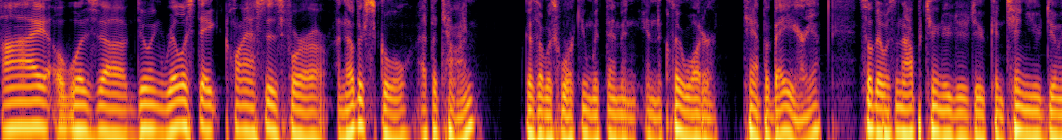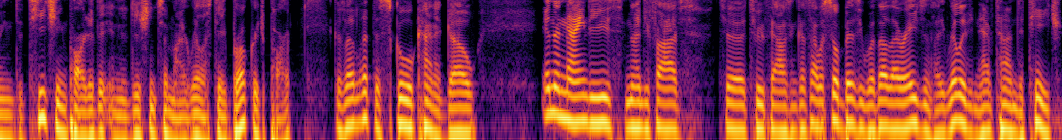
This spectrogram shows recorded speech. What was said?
I was uh, doing real estate classes for another school at the time because I was working with them in, in the Clearwater, Tampa Bay area. So there was an opportunity to continue doing the teaching part of it in addition to my real estate brokerage part because I let the school kind of go in the 90s, 95s, to 2000 because I was so busy with other agents. I really didn't have time to teach.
